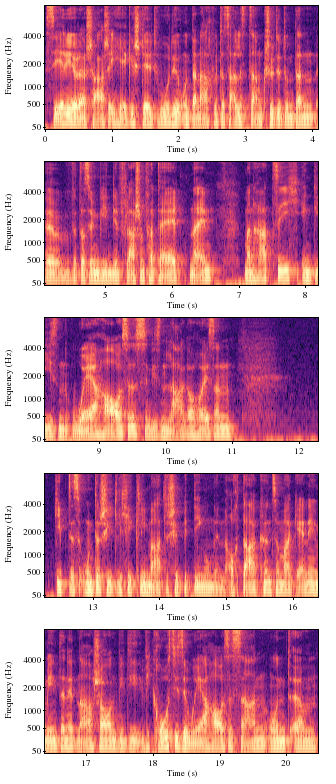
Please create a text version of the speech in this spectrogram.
Serie oder Charge hergestellt wurde und danach wird das alles zusammengeschüttet und dann äh, wird das irgendwie in den Flaschen verteilt. Nein, man hat sich in diesen Warehouses, in diesen Lagerhäusern, gibt es unterschiedliche klimatische Bedingungen. Auch da könnt ihr mal gerne im Internet nachschauen, wie, die, wie groß diese Warehouses sind und ähm,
